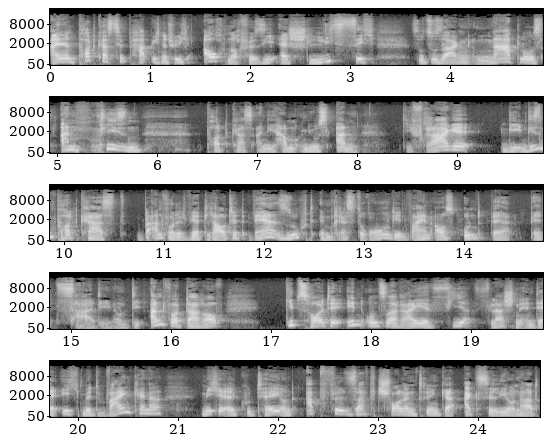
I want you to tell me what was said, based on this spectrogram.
Einen Podcast-Tipp habe ich natürlich auch noch für Sie. Er schließt sich sozusagen nahtlos an diesen Podcast, an die Hamburg News an. Die Frage, die in diesem Podcast beantwortet wird, lautet, wer sucht im Restaurant den Wein aus und wer bezahlt ihn? Und die Antwort darauf gibt es heute in unserer Reihe vier Flaschen, in der ich mit Weinkenner Michael Coutet und Apfelsaft-Schollentrinker Axel Leonhardt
